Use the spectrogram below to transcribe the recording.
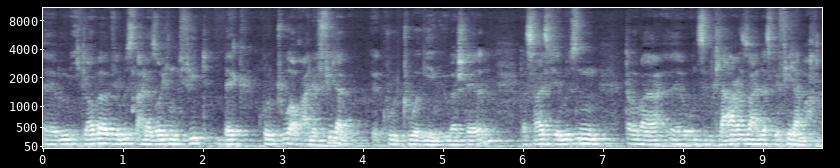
Ähm, ich glaube, wir müssen einer solchen Feedback-Kultur auch eine Fehlerkultur gegenüberstellen. Das heißt, wir müssen darüber äh, uns im Klaren sein, dass wir Fehler machen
